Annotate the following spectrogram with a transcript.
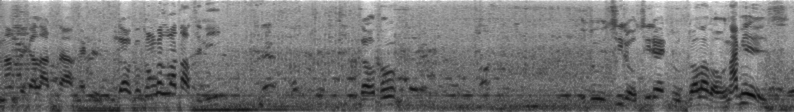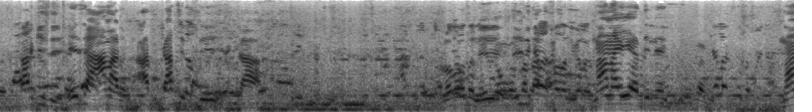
নামতে গেল আটটা যাও তো জঙ্গল পাতা আছে নি? যাও তো। একটু চিরো চিরা একটু জলা দাও। না ভেজ আর কিছে এই যে আমার আর কাছে না না ইয়া দিলে না।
